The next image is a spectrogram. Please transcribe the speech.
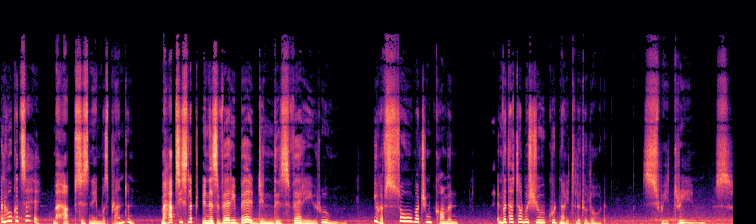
and who could say? Mayhaps his name was Brandon. Mayhaps he slept in this very bed in this very room. You have so much in common. And with that, I'll wish you good night, little lord. Sweet dreams.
